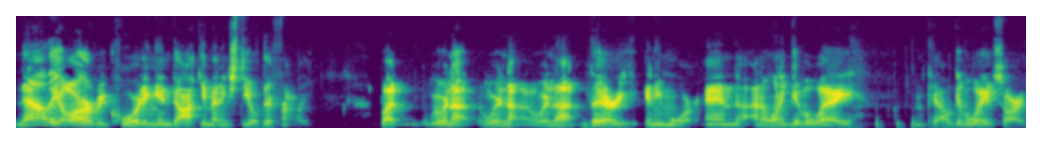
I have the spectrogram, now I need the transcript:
Now they are recording and documenting steel differently. But we're not we're not we're not there anymore. And I don't want to give away okay, I'll give away sorry.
